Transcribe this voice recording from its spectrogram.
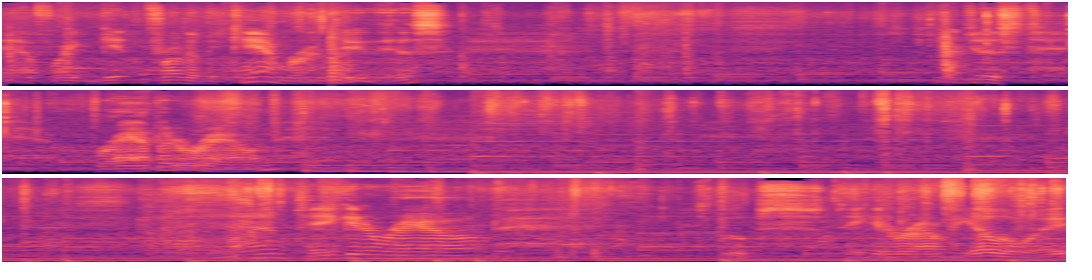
if I can get in front of the camera and do this, I just wrap it around. And take it around. Oops, take it around the other way.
